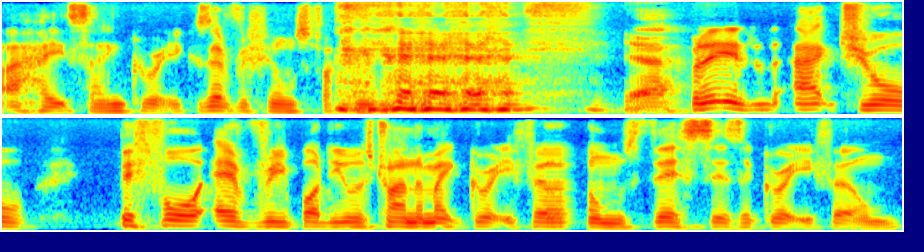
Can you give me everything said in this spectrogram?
I hate saying gritty because every film's fucking, yeah. but it is an actual. Before everybody was trying to make gritty films, this is a gritty film.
